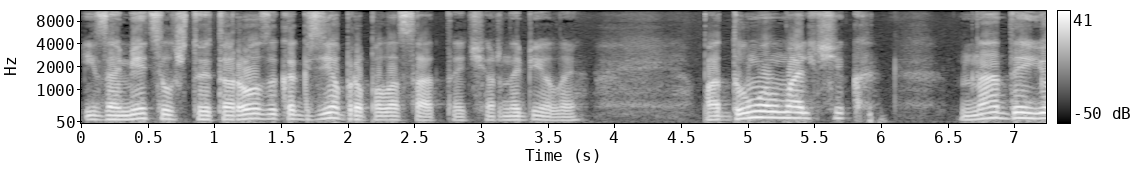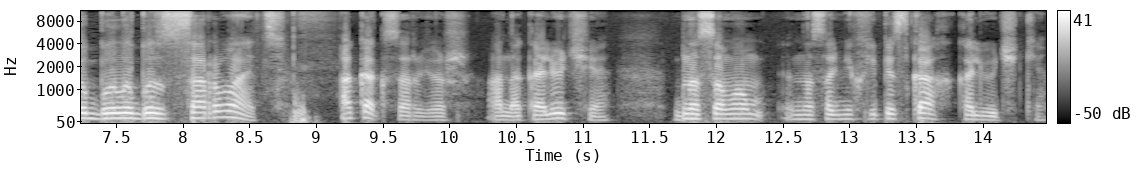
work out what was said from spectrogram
и заметил, что эта роза как зебра полосатая, черно-белая. Подумал мальчик, надо ее было бы сорвать. А как сорвешь? Она колючая. На, самом, на самих лепестках колючки.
